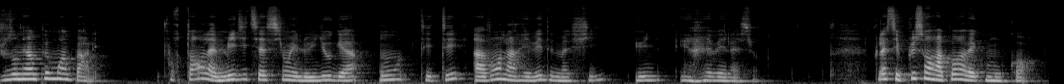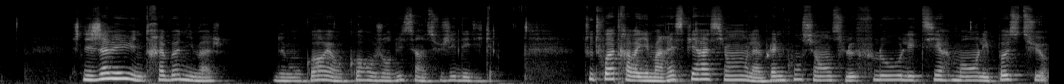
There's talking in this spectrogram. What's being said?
je vous en ai un peu moins parlé. Pourtant, la méditation et le yoga ont été, avant l'arrivée de ma fille, une révélation. là, c'est plus en rapport avec mon corps. Je n'ai jamais eu une très bonne image de mon corps et encore aujourd'hui c'est un sujet délicat. Toutefois, travailler ma respiration, la pleine conscience, le flot, l'étirement, les postures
